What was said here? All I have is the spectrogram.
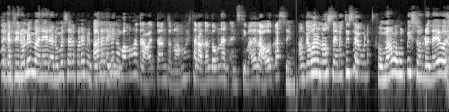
Porque si no, no hay manera, no me sale las palabras y me empiezo Ahora a ya no nos vamos a trabar tanto, no vamos a estar hablando una encima de la otra. Sí. Aunque bueno, no sé, no estoy segura. Formamos un pisorreteo en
